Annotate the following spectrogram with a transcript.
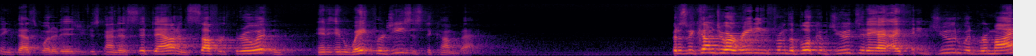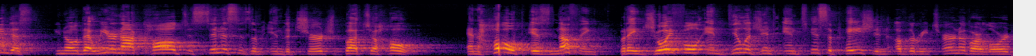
think that's what it is. You just kind of sit down and suffer through it and, and, and wait for Jesus to come back. But as we come to our reading from the book of Jude today, I, I think Jude would remind us, you know, that we are not called to cynicism in the church, but to hope. And hope is nothing but a joyful and diligent anticipation of the return of our Lord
